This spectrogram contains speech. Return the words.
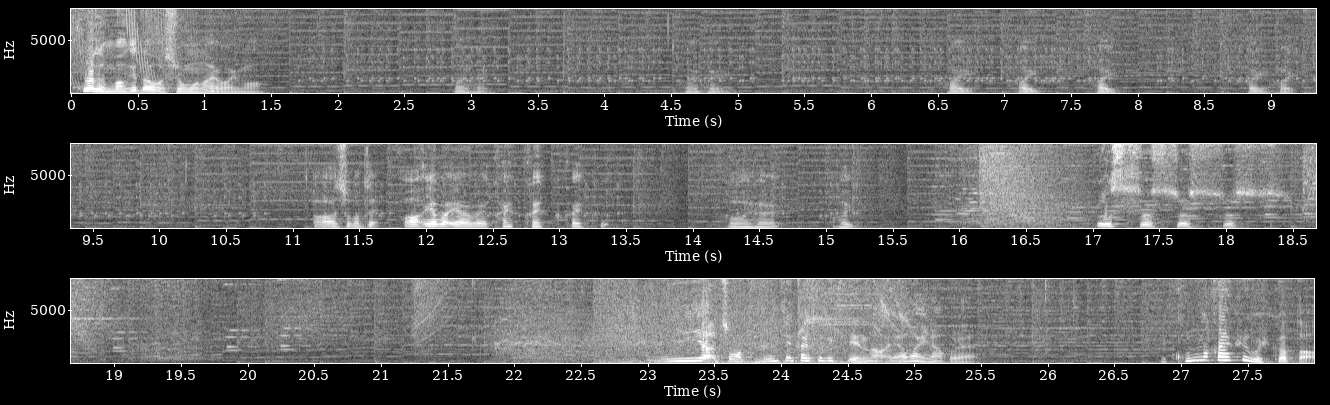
ここで負けた方がしょうもないわ、今。はいはい。はいはい。はい、はい、はい。はいはい。あー、ちょっと待って。あ、やばいやばい。回復回復回復。はいはい。はい。よしよしよしよし。いや、ちょっと待って。全然回復できてんな。やばいな、これ。こんな回復力低かった？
